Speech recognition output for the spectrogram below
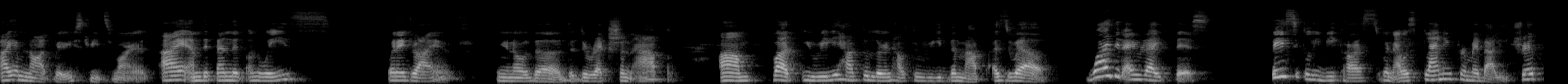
I am not very street smart. I am dependent on Waze when I drive, you know, the, the direction app. Um, but you really have to learn how to read the map as well. Why did I write this? Basically, because when I was planning for my Bali trip,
